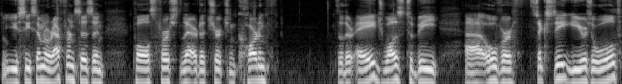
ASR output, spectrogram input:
You see similar references in Paul's first letter to the church in Corinth. So their age was to be uh, over 60 years old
